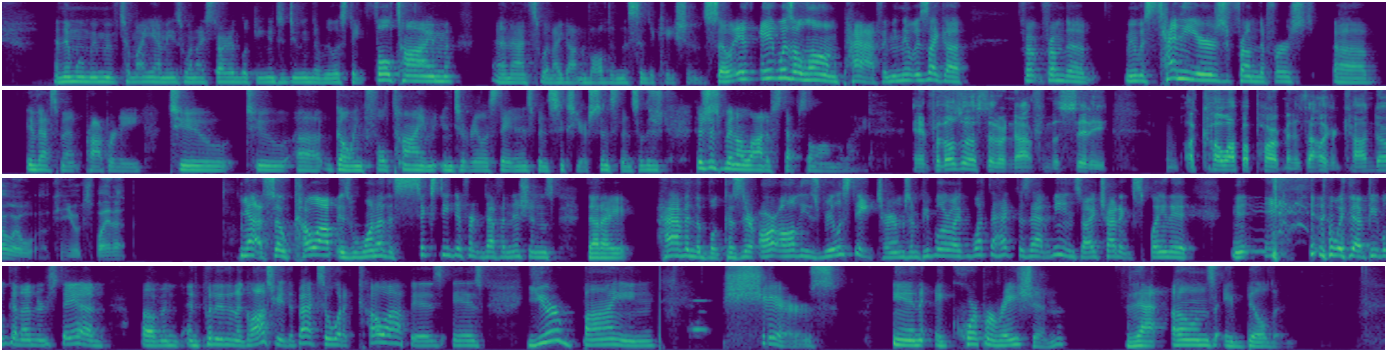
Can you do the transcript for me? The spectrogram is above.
and then when we moved to Miami is when I started looking into doing the real estate full time. And that's when I got involved in the syndication. So it, it was a long path. I mean, it was like a, from, from the, I mean, it was 10 years from the first uh, investment property to, to uh, going full time into real estate. And it's been six years since then. So there's, there's just been a lot of steps along the way. And for those of us that are not from the city, a co-op apartment, is that like a condo or can you explain it? Yeah. So co op is one of the 60 different definitions that I have in the book because there are all these real estate terms and people are like, what the heck does that mean? So I try to explain it in, in a way that people can understand um, and, and put it in a glossary at the back. So what a co op is, is you're buying shares in a corporation that owns a building.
